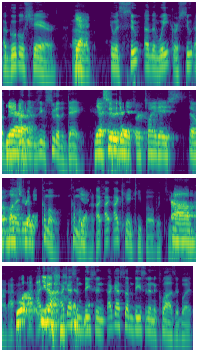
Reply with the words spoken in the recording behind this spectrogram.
a Google share. Of, yeah. It was suit of the week or suit of the yeah. maybe it was even suit of the day. Yeah, suit of the day for 20 days, a month straight. Come on, come on, yeah. I, I, I can't keep up with you. Um, I, well, I, I, you got, know, I got some decent. I got something decent in the closet, but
